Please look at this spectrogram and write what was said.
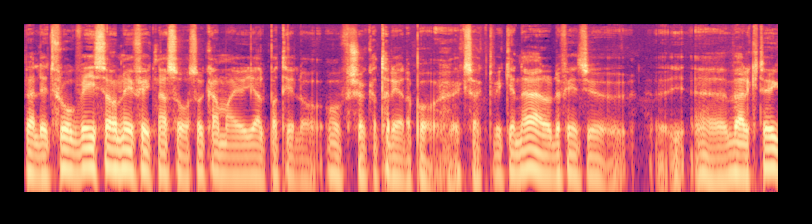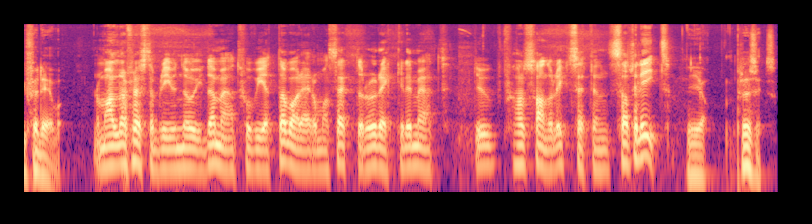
väldigt frågvisa och nyfikna så, så kan man ju hjälpa till och, och försöka ta reda på exakt vilken det är. Och det finns ju eh, verktyg för det. De allra flesta blir ju nöjda med att få veta vad det är de har sett och då räcker det med att du har sannolikt sett en satellit. Ja, precis.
